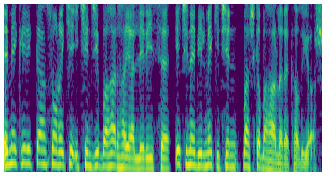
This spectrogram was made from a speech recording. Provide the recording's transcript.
Emeklilikten sonraki ikinci bahar hayalleri ise geçinebilmek için başka baharlara kalıyor.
